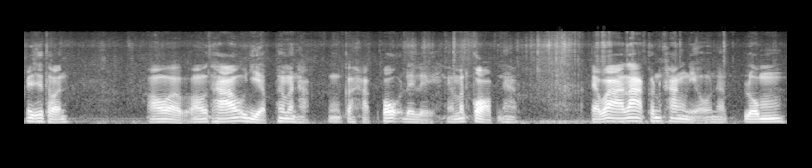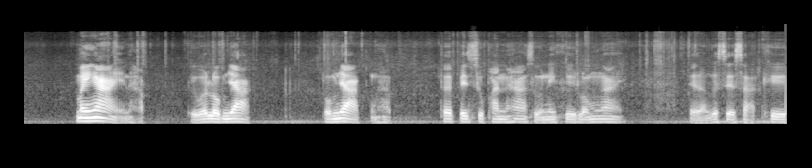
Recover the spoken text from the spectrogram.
ไม่ใช่ถอน เอาแบบเอาเท้าเหยียบให้มันหักมันก็หักโป๊ะได้เลยนะมันกรอบนะครับ แต่ว่ารากค่อนข้างเหนียวนะครับ ล้มไม่ง่ายนะครับ ถือว่าล้มยากล้มยากนะครับ ถ้าเป็นสุพรรณห้าศูนย์นี่คือล้มง่าย แต่หลังเกษตรศาสตร์คือ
